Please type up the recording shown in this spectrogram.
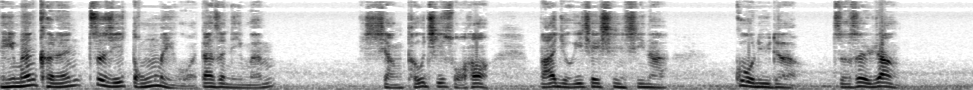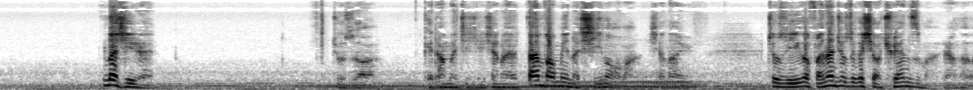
你们可能自己懂美国，但是你们想投其所好，把有一些信息呢过滤掉，只是让那些人，就是说给他们进行相当于单方面的洗脑嘛，相当于就是一个反正就是个小圈子嘛，然后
